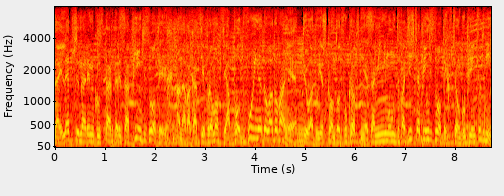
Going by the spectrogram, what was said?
najlepszy na rynku starter za 5 zł, a na wakacje promocja podwójne doładowanie. Ty ładujesz konto dwukrotnie za minimum 25 zł w ciągu 5 dni,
